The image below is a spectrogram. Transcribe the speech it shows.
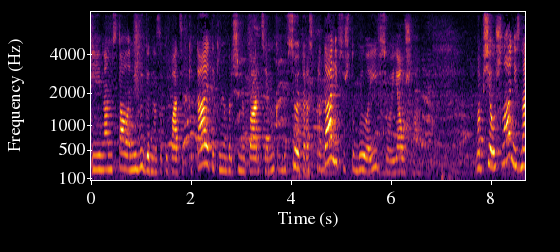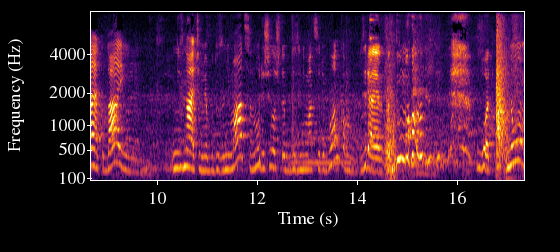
и нам стало невыгодно закупаться в Китае такими большими партиями. Мы как бы все это распродали, все, что было, и все, я ушла. Вообще ушла, не зная куда, и не знаю, чем я буду заниматься, ну, решила, что я буду заниматься ребенком. Зря я так думала. Вот. Но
